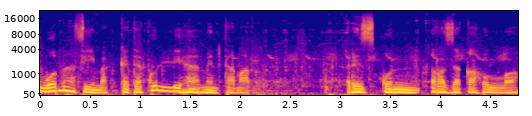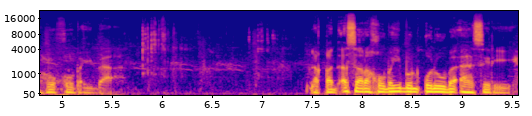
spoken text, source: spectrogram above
وما في مكة كلها من ثمر. رزق رزقه الله خبيبا. لقد أسر خبيب قلوب اسريه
